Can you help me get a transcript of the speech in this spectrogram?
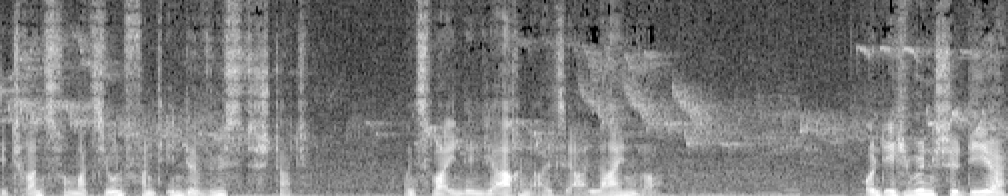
Die Transformation fand in der Wüste statt. Und zwar in den Jahren, als er allein war. Und ich wünsche dir,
